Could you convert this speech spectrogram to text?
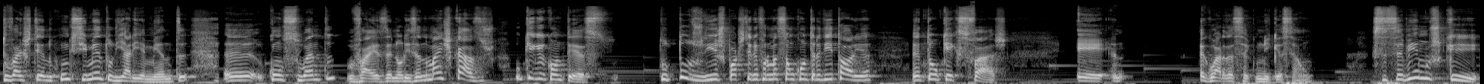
tu vais tendo conhecimento diariamente, eh, consoante vais analisando mais casos. O que é que acontece? Tu todos os dias podes ter informação contraditória. Então o que é que se faz? É aguarda-se a comunicação. Se sabemos que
